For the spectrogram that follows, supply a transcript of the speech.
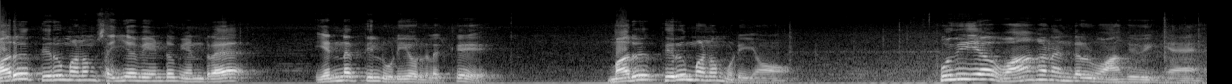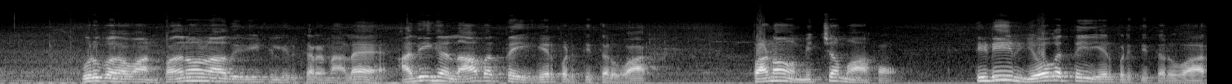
மறு திருமணம் செய்ய வேண்டும் என்ற எண்ணத்தில் உடையவர்களுக்கு மறு திருமணம் முடியும். புதிய வாகனங்கள் வாங்குவீங்க. குரு பகவான் பதினோராவது வீட்டில் இருக்கிறனால அதிக லாபத்தை ஏற்படுத்தி தருவார். பணம் மிச்சமாகும். திடீர் யோகத்தை ஏற்படுத்தி தருவார்.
